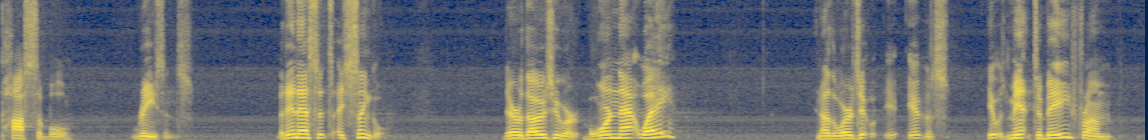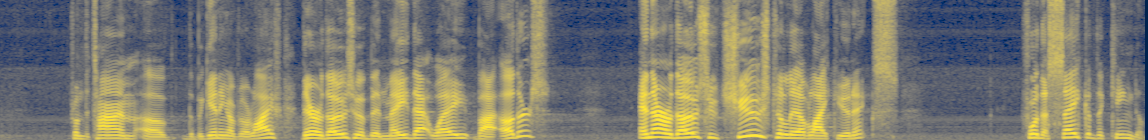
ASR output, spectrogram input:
possible reasons. But in essence, a single. There are those who are born that way. In other words, it, it, it, was, it was meant to be from, from the time of the beginning of their life. There are those who have been made that way by others. And there are those who choose to live like eunuchs for the sake of the kingdom.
